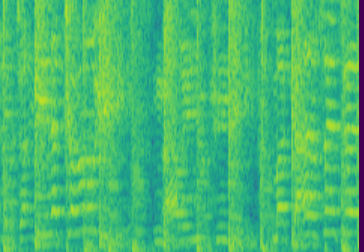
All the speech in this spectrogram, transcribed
みたい？成り行き任せて。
